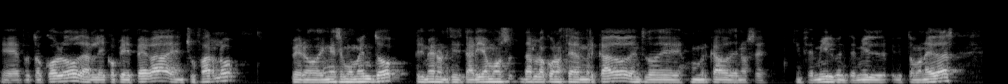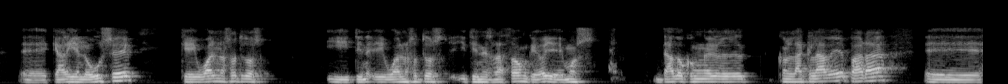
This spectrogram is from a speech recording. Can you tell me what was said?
eh, protocolo, darle copia y pega, enchufarlo, pero en ese momento, primero necesitaríamos darlo a conocer al mercado dentro de un mercado de, no sé, 15.000, 20.000 criptomonedas, eh, que alguien lo use, que igual nosotros, y tiene, igual nosotros, y tienes razón, que oye, hemos dado con, el, con la clave para, eh,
